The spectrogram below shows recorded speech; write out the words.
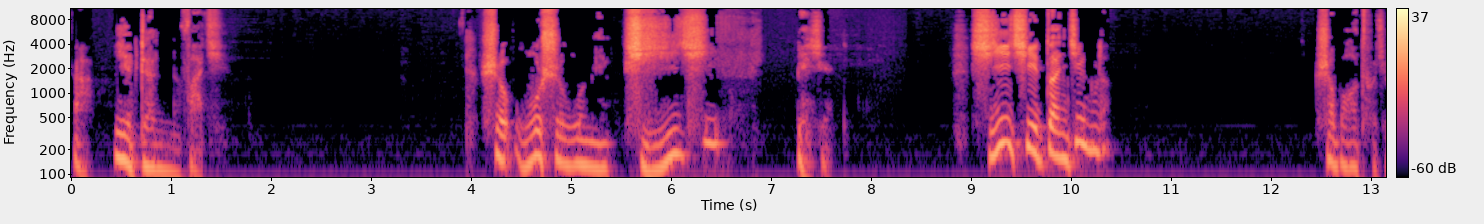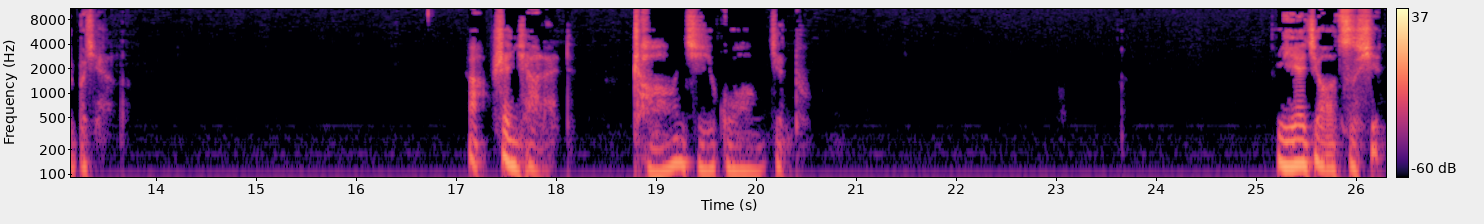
啊，一真法界。是无时无明习气变现的，习气断尽了，十宝土就不见了。啊，剩下来的长吉光净土，也叫自信，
